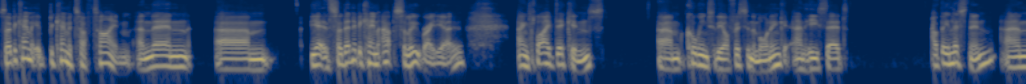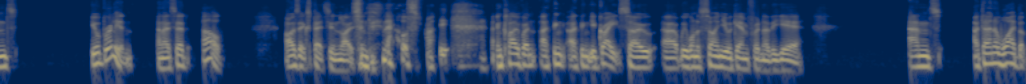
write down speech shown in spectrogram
so it became it became a tough time, and then um, yeah, so then it became Absolute Radio, and Clive Dickens um, called me into the office in the morning, and he said, "I've been listening, and you're brilliant." And I said, "Oh." I was expecting like something else, right? And Clive went, "I think I think you're great. So uh, we want to sign you again for another year." And I don't know why, but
